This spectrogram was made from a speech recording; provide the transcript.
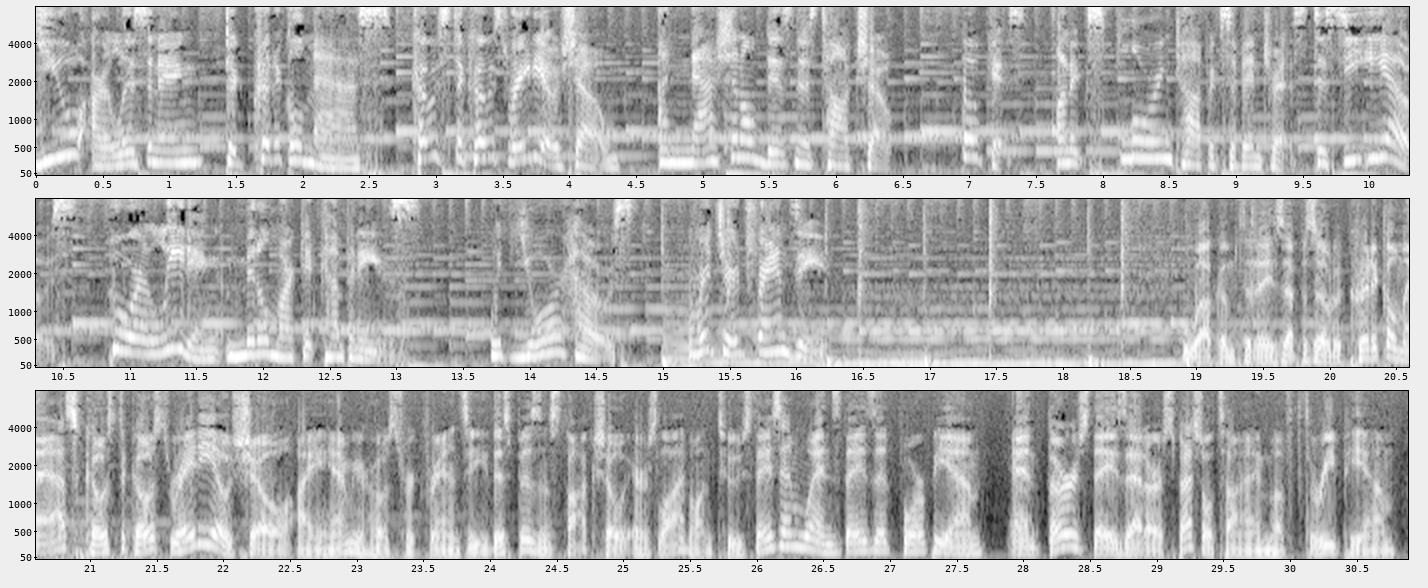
You are listening to Critical Mass, Coast to Coast Radio Show, a national business talk show focused on exploring topics of interest to CEOs who are leading middle market companies. With your host, Richard Franzi. Welcome to today's episode of Critical Mass Coast to Coast Radio Show. I am your host, Rick Franzi. This business talk show airs live on Tuesdays and Wednesdays at 4 p.m. and Thursdays at our special time of 3 p.m.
